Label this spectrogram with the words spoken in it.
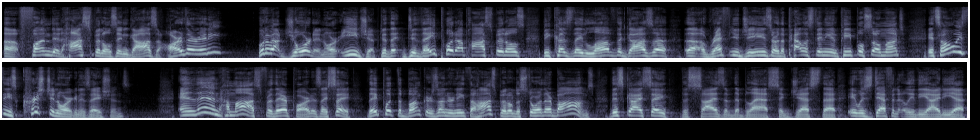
uh, funded hospitals in Gaza? Are there any? What about Jordan or Egypt? Do they, do they put up hospitals because they love the Gaza uh, refugees or the Palestinian people so much? It's always these Christian organizations. And then Hamas, for their part, as I say, they put the bunkers underneath the hospital to store their bombs. This guy saying the size of the blast suggests that it was definitely the IDF.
